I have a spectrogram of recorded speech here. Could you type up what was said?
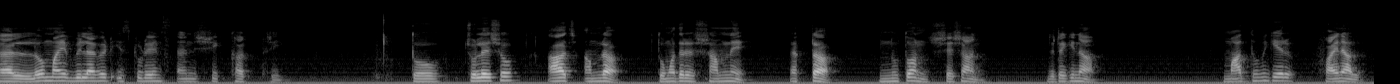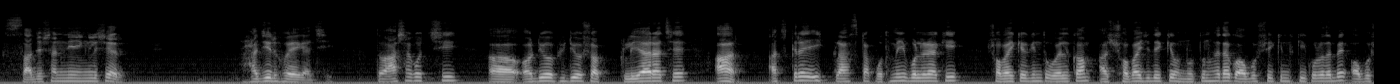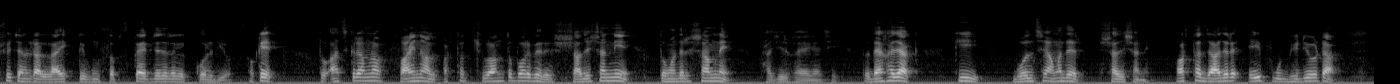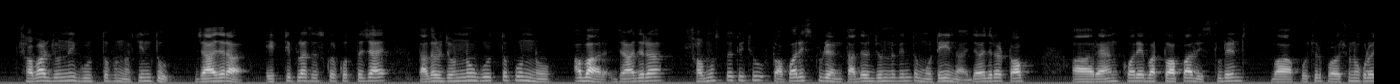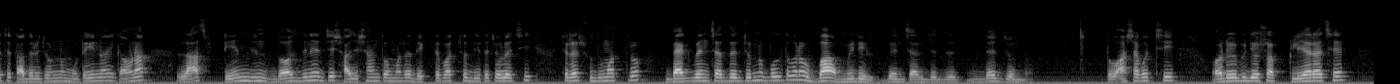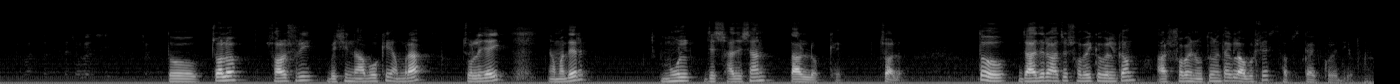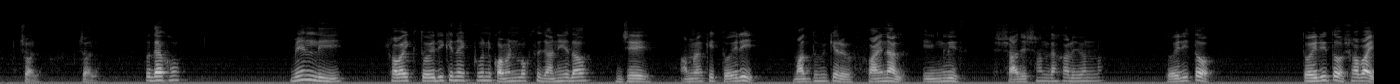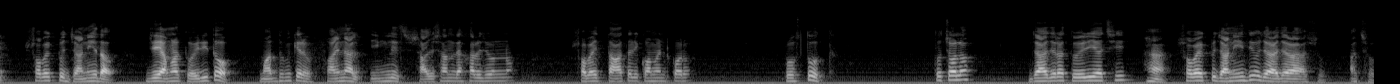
Hello my beloved students and শিক্ষার্থী। তো চলে এসো, আজ আমরা তোমাদের সামনে একটা নূতন সেশন, যেটা কি না? মাধ্যমিকের ফাইনাল সাজেশন নিয়ে ইংলিশের হাজির হয়ে গেছি। তো আশা করছি অডিও, ভিডিও সব ক্লিয়ার আছে। আর আজকের এই ক্লাসটা প্রথমেই বলে রাখি সবাইকে কিন্তু ওয়েলকাম। আর সবাই যদি কেউ নতুন হয়ে থাকে, অবশ্যই কিন্তু কী করে দেবে? অবশ্যই চ্যানেলটা লাইক এবং সাবস্ক্রাইব যা যাকে করে দিও, ওকে? তো আজকের আমরা ফাইনাল, অর্থাৎ চূড়ান্ত পর্বের সাজেশন নিয়ে তোমাদের সামনে হাজির হয়ে গেছি। তো দেখা যাক কি বলছে আমাদের সাজেশানে। অর্থাৎ যারা যারা এই ভিডিওটা সবার জন্যই গুরুত্বপূর্ণ, কিন্তু যারা যারা এইট্টি প্লাস স্কোর করতে চায়, তাদের জন্যও গুরুত্বপূর্ণ। আবার যারা যারা সমস্ত কিছু টপার স্টুডেন্ট তাদের জন্য কিন্তু মোটেই নয়। যারা যারা টপ র্যাঙ্ক করে বা টপার স্টুডেন্টস বা প্রচুর পড়াশুনো করেছে তাদের জন্য মোটেই নয়। কেননা লাস্ট টেন দিন, দশ দিনের যে সাজেশান তোমরা দেখতে পাচ্ছ, দিতে চলেছি, সেটা শুধুমাত্র ব্যাক বেঞ্চারদের জন্য বলতে পারো বা মিডিল বেঞ্চারদের জন্য। তো আশা করছি অডিও ভিডিও সব ক্লিয়ার আছে। তো চলো সরাসরি বেশি না বকে আমরা চলে যাই আমাদের মূল যে সাজেশান তার লক্ষ্যে। চলো। তো যা যারা আছো সবাইকে ওয়েলকাম আর সবাই নতুন থাকলে অবশ্যই সাবস্ক্রাইব করে দিও। চলো চলো। তো দেখো মেনলি সবাই তৈরি কিনা একটুখানি কমেন্ট বক্সে জানিয়ে দাও যে আমরা কি তৈরি মাধ্যমিকের ফাইনাল ইংলিশ সাজেশান দেখার জন্য? তৈরি তো? তৈরি তো সবাই? সবাই একটু জানিয়ে দাও যে আমরা তৈরি তো মাধ্যমিকের ফাইনাল ইংলিশ সাজেশান দেখার জন্য? সবাই তাড়াতাড়ি কমেন্ট করো। প্রস্তুত? তো চলো যারা যারা তৈরি আছি হ্যাঁ সবাই একটু জানিয়ে দিও যারা যারা আসো, আছো।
